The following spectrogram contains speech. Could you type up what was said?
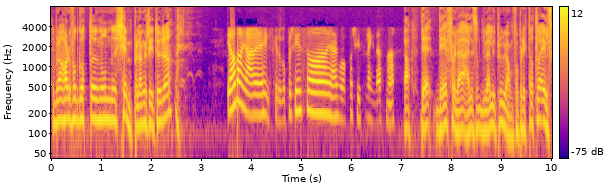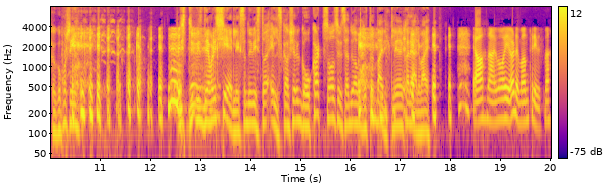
Så bra. Har du fått gått eh, noen kjempelange skiturer? da? Ja da, jeg elsker å gå på ski, så jeg går på ski så lenge det er snø. Ja, det, det føler jeg er liksom Du er litt programforplikta til å elske å gå på ski. Hvis, du, hvis det var det kjedeligste du visste, å elske å kjøre gokart, så syns jeg du har valgt en merkelig karrierevei. Ja, nei, man gjør det man trives med.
